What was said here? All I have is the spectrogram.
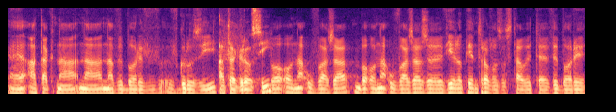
e, atak na, na, na wybory w, w Gruzji. Atak Rosji? Bo ona uważa, bo ona uważa, że wielopiętrowo zostały te wybory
